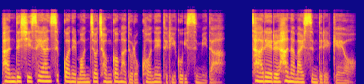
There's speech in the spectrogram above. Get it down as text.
반드시 세안 습관을 먼저 점검하도록 권해드리고 있습니다. 사례를 하나 말씀드릴게요.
